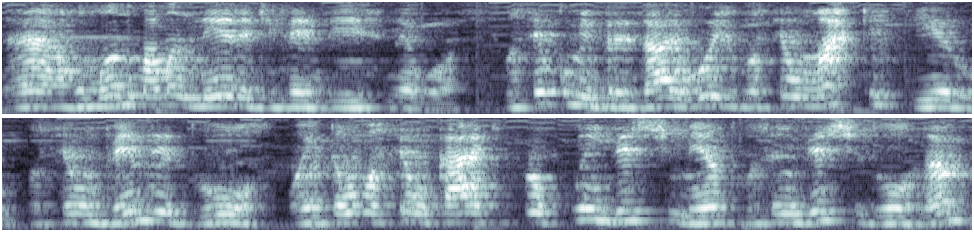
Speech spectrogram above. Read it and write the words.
né, arrumando uma maneira de vender esse negócio. Você, como empresário, hoje, você é um marqueteiro, você é um vendedor, ou então você é um cara que procura investimento, você é um investidor, né?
